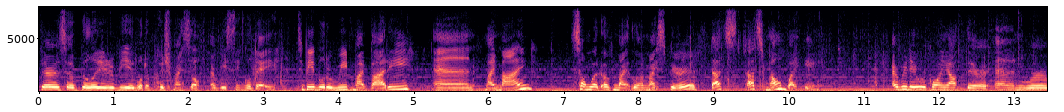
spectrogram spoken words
There is the ability to be able to push myself every single day, to be able to read my body and my mind, somewhat of my, uh, my spirit, that's, that's mountain biking. Every day we're going out there and we're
